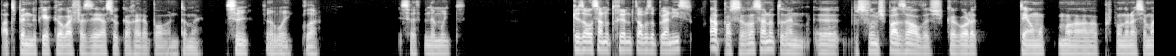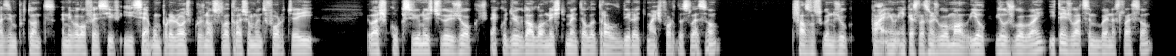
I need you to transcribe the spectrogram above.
Pá, depende do que é que ele vai fazer à sua carreira para o ano também. Sim, também, claro. Isso vai depender muito. Queres avançar no terreno que estavas a pegar nisso? Ah, posso avançar no terreno. Eh, se formos para as aulas, que agora têm uma, uma preponderância mais importante a nível ofensivo, e isso é bom para nós, porque os nossos laterais são muito fortes aí. Eu acho que o que se viu nestes dois jogos é que o Diogo Dalot, neste momento, é o lateral direito mais forte da seleção. Faz um segundo jogo pá, em, em que a seleção jogou mal e ele, ele jogou bem, e tem jogado sempre bem na seleção.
